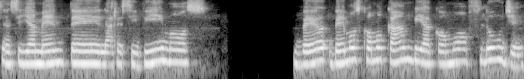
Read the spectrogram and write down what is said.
Sencillamente la recibimos, vemos cómo cambia, cómo fluye.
